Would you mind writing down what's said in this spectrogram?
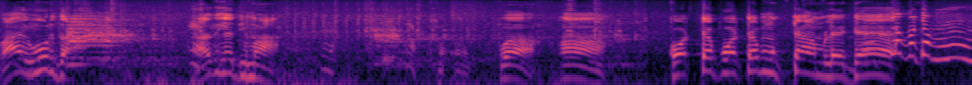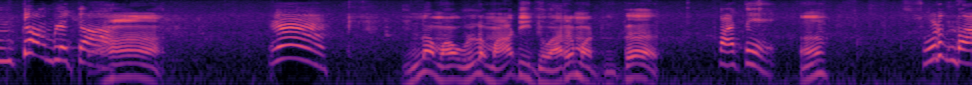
வாய் ஊறுதா. அது கட்டிமா வா ஆ. கொட்டை போட்ட முட்டை ஆம்லேட்டு. முட்டை ஆம்லேட்டா? ஆ. என்னம்மா உள்ள மாட்டிக்கிட்டு வர மாட்டேன்ட்டு? பாத்து. சுடும்பா.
